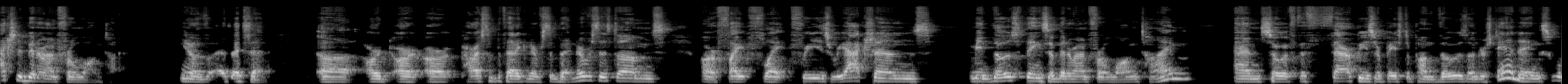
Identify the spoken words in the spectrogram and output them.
actually been around for a long time. You know, as I said, uh, our, our, our parasympathetic nervous sympathetic nervous systems, our fight, flight, freeze reactions. I mean, those things have been around for a long time. And so if the therapies are based upon those understandings, well,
